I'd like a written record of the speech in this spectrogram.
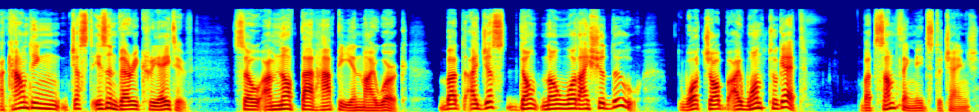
accounting just isn't very creative, so I'm not that happy in my work. But I just don't know what I should do, what job I want to get. But something needs to change.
